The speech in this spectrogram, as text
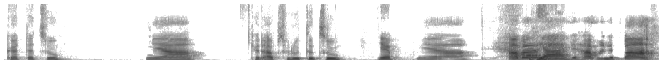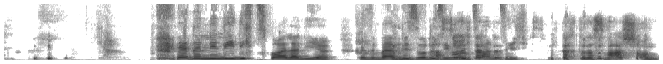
Gehört dazu. Ja. Gehört absolut dazu. Yep. Ja. Aber ja. Hey, wir haben eine Bar. Ja. dann die nicht spoilern hier. Wir sind bei Episode Ach so, 27. Ich dachte, ich dachte, das war schon.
